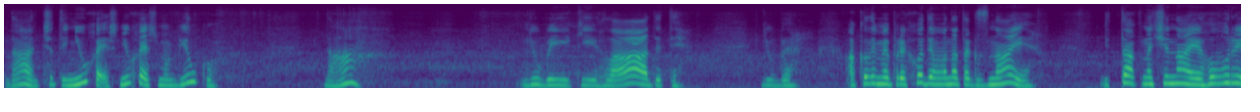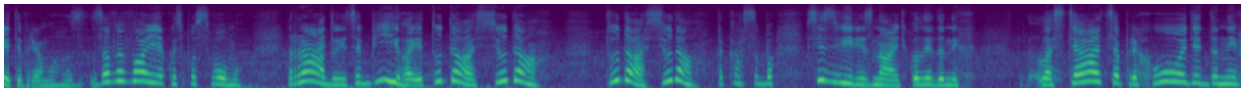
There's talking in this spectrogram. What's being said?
Да, що ти нюхаєш? Нюхаєш мобілку? Да. Любить її гладити. Любить. А коли ми приходимо, вона так знає. І так починає говорити прямо. Завиває якось по-своєму. Радується, бігає туди, сюди, туди, сюди. Така соба. Всі звірі знають, коли до них ластяться, приходять до них,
